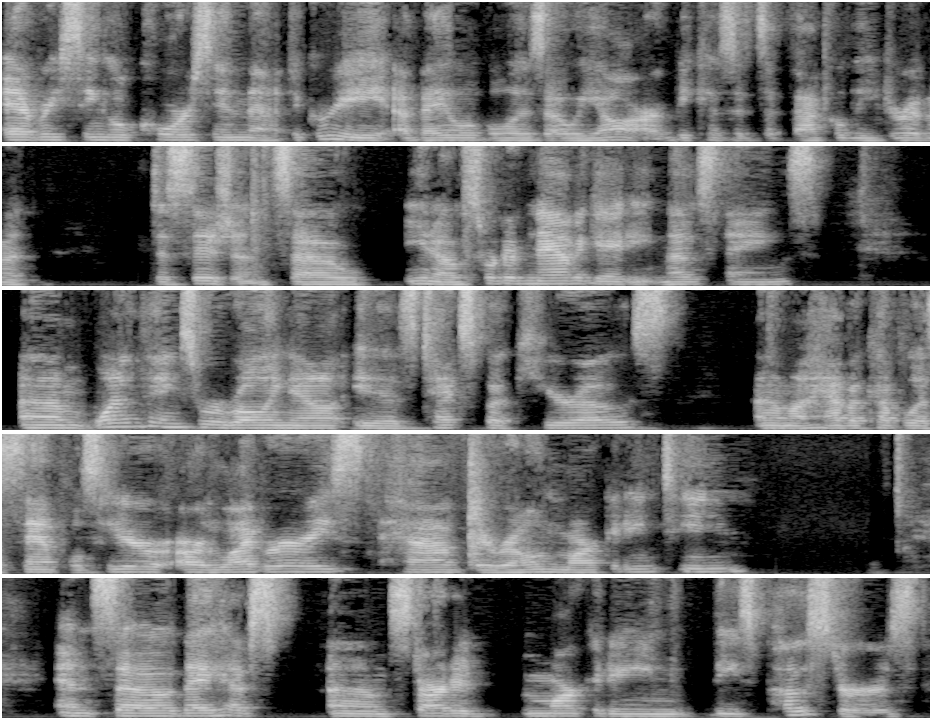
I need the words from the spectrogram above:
every single course in that degree available as OER because it's a faculty driven decision. So, you know, sort of navigating those things. Um, one of the things we're rolling out is textbook heroes. Um, I have a couple of samples here. Our libraries have their own marketing team. And so they have um, started marketing these posters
